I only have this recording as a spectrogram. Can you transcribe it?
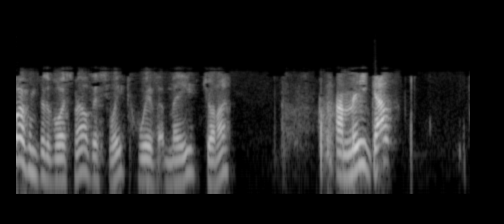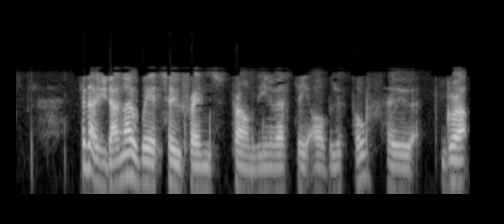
Welcome to the voicemail this week with me, Jono. And me, Gav. For those who don't know, we're two friends from the University of Liverpool who grew up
